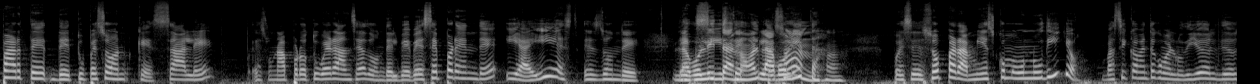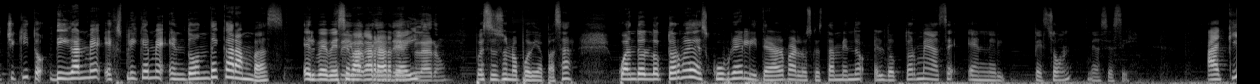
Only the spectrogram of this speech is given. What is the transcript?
parte de tu pezón que sale, es una protuberancia donde el bebé se prende y ahí es, es donde La bolita, ¿no? El la pezón. bolita. Ajá. Pues eso para mí es como un nudillo, básicamente como el nudillo del dedo chiquito. Díganme, explíquenme en dónde carambas el bebé se, va a agarrar de ahí. Claro. Pues eso no podía pasar. Cuando el doctor me descubre, literal, para los que están viendo, el doctor me hace en el pezón, me hace así. Aquí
